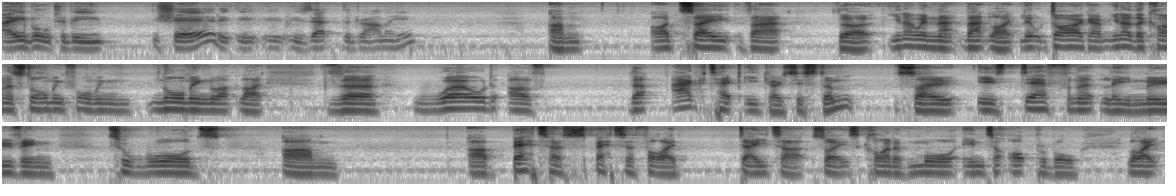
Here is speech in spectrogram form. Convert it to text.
able to be shared? Is that the drama here? Um, I'd say that the you know in that that like little diagram, you know the kind of storming, forming, norming like like the world of the ag tech ecosystem. So is definitely moving towards um, a better specified data. So it's kind of more interoperable. Like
